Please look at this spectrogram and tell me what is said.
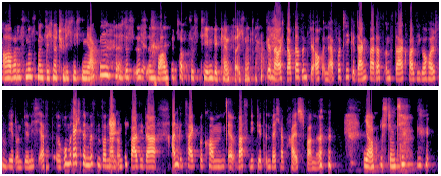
Aber das muss man sich natürlich nicht merken. Das ist ja. im Warenwirtschaftssystem gekennzeichnet. Genau, ich glaube, da sind wir auch in der Apotheke dankbar, dass uns da quasi geholfen wird und wir nicht erst rumrechnen müssen, sondern uns quasi da angezeigt bekommen, äh, was liegt jetzt in welcher Preisspanne. Ja, das stimmt.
